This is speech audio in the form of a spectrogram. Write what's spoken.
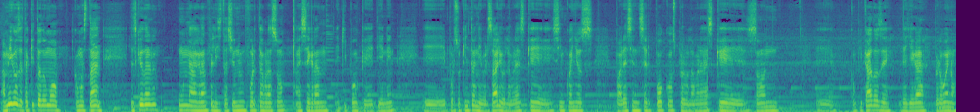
Amigos de Taquito de Humo, ¿cómo están? Les quiero dar una gran felicitación y un fuerte abrazo a ese gran equipo que tienen eh, por su quinto aniversario. La verdad es que cinco años parecen ser pocos, pero la verdad es que son... Eh, complicados de, de, llegar, pero bueno,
